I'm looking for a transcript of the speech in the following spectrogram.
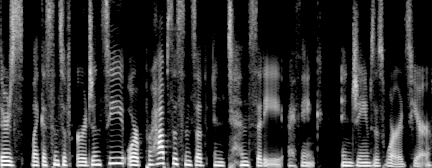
there's like a sense of urgency or perhaps a sense of intensity, I think, in James's words here.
